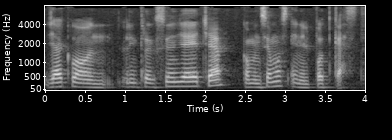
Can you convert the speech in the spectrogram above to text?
ya con la introducción ya hecha, comencemos en el podcast.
